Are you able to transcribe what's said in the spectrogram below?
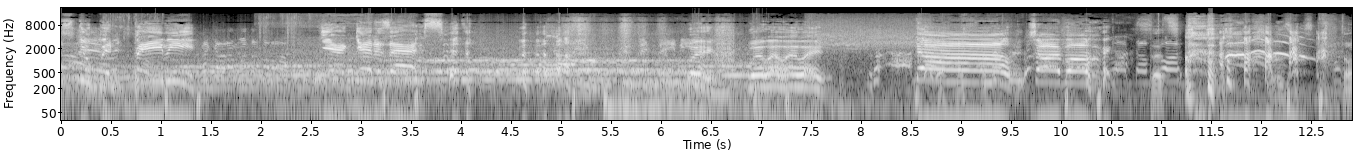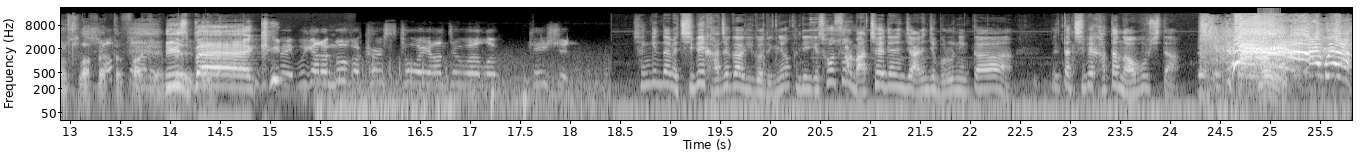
Stupid baby! I got him with the ball. Yeah, get his ass! wait, wait, wait, wait, wait! No! Cyborg! That's Don't laugh at the fucking He's baby. back! Hey, we gotta move a cursed toy onto a location. 챙긴 다음에 집에 가져가기거든요. 근데 이게 서술을 맞춰야 되는지 아닌지 모르니까 일단 집에 갖다 넣어봅시다. 아 뭐야?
